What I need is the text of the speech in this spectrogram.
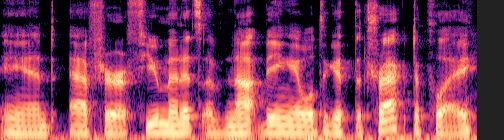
And after a few minutes of not being able to get the track to play,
